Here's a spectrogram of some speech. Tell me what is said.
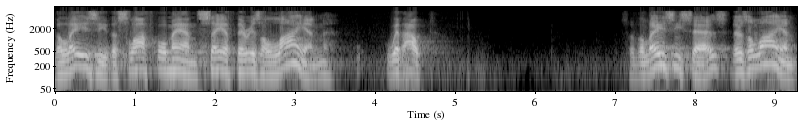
The lazy, the slothful man saith, There is a lion without. So the lazy says, There's a lion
